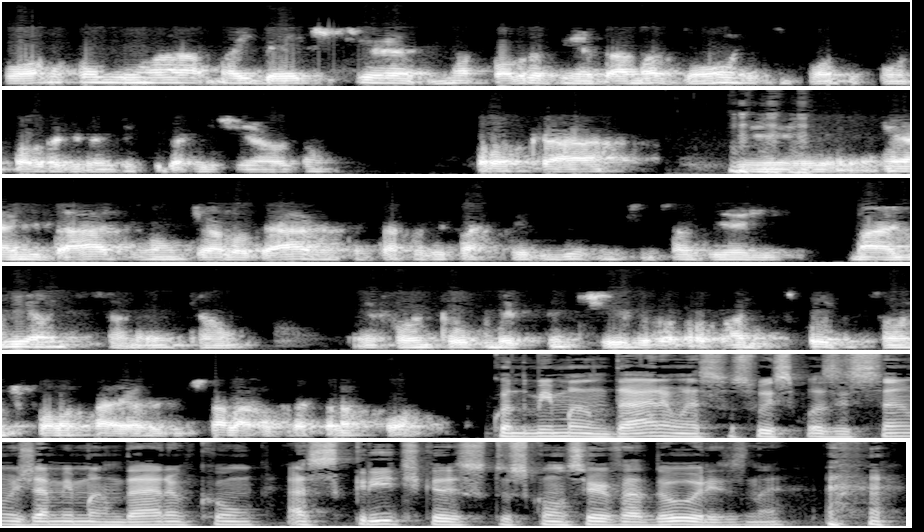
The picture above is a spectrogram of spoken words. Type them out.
forma como uma, uma ideia de que uma cobra vinha da Amazônia, se encontra com uma cobra grande aqui da região. Então, trocar é, realidades, vão dialogar, vão tentar fazer parcerias, a gente fazer aí uma aliança, né? Então, é, foi um pouco nesse sentido, a, disposição de colocar ela, de instalá-la para aquela forma. Quando me mandaram essa sua exposição, já me mandaram com as críticas dos conservadores, né?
